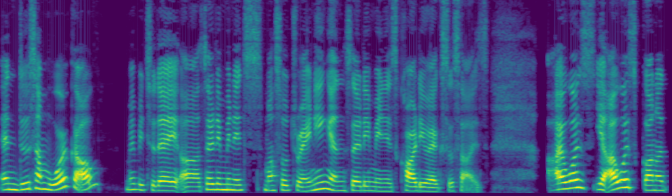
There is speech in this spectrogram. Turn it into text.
and do some workout. Maybe today, uh, 30 minutes muscle training and 30 minutes cardio exercise. I was, yeah, I was gonna,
